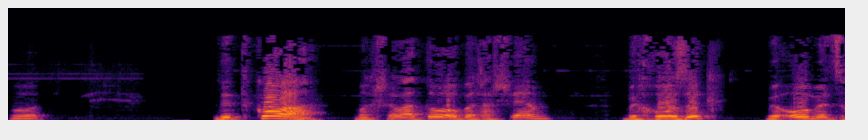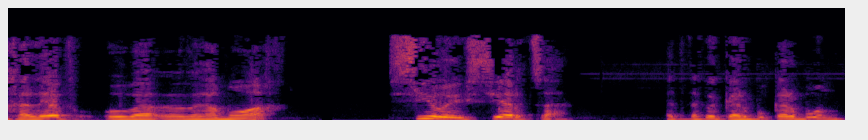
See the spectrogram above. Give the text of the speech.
Вот. Литкоа махшавато бахашем бехозек беомец халев врамоах силой сердца это такой карбун, карбун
